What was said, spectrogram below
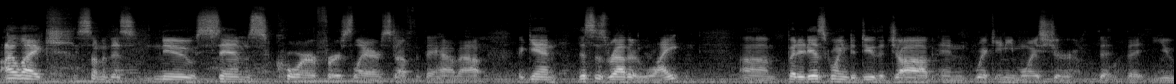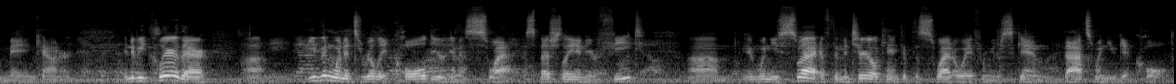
I like some of this new Simms core first layer stuff that they have out. Again, this is rather light Um, but it is going to do the job and wick any moisture that, that you may encounter. And to be clear there, uh, even when it's really cold, you're going to sweat, especially in your feet. Um, and when you sweat, if the material can't get the sweat away from your skin, that's when you get cold.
